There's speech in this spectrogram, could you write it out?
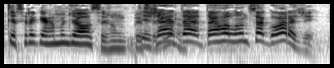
Terceira Guerra Mundial, vocês não perceberam? Já tá, tá rolando isso agora, gente.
